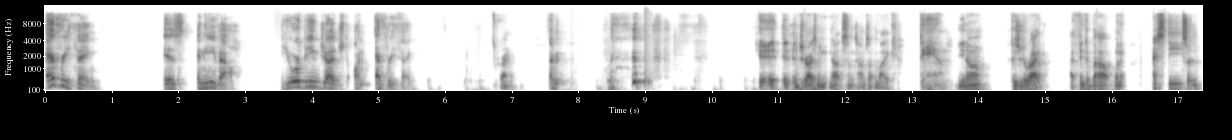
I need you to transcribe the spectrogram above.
everything is an eval. You are being judged on everything. Right. I mean it, it, it drives me nuts sometimes. I'm like damn you know? Because you're right. I think about when i see certain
